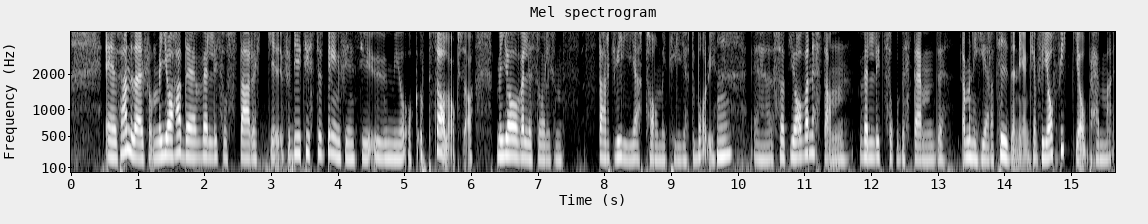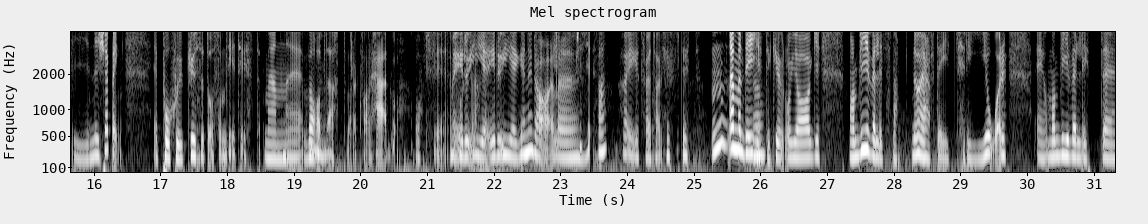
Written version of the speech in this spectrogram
så han är därifrån. Men jag hade väldigt så stark, eh, för dietistutbildning finns ju i Umeå och Uppsala också. Men jag har väldigt så liksom stark vilja att ta mig till Göteborg. Mm. Eh, Så att jag var nästan väldigt så bestämd ja, men hela tiden egentligen. För jag fick jobb hemma i Nyköping eh, på sjukhuset då som dietist. Men eh, valde att vara kvar här då. Och, eh, Men är du, e- är du egen idag eller? Precis, Ja, har eget företag. häftigt. Mm, nej, men det är Ja. jättekul och jag, man blir väldigt snabbt, nu har jag haft det i tre år, eh, och man blir väldigt eh,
